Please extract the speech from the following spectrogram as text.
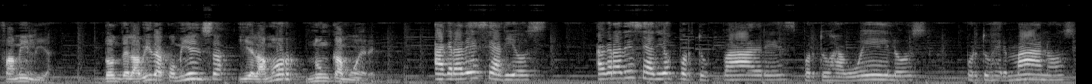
familia, donde la vida comienza y el amor nunca muere. Agradece a Dios. Agradece a Dios por tus padres, por tus abuelos, por tus hermanos,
